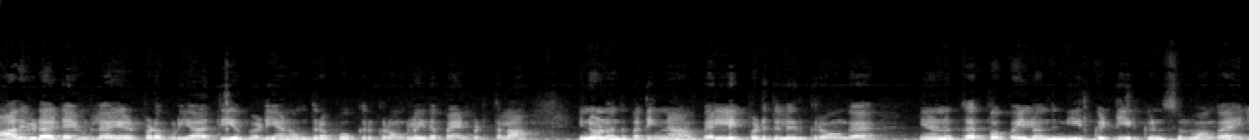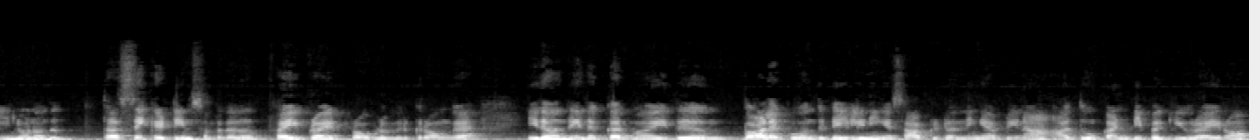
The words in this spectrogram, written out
மாதவிடாய் டைமில் ஏற்படக்கூடிய அதிகப்படியான உதிரப்போக்கு இருக்கிறவங்களும் இதை பயன்படுத்தலாம். இன்னொன்று வந்து பார்த்திங்கன்னா வெள்ளைப்படுதல் இருக்கிறவங்க இன்னொன்று கர்ப்பப்பையில் வந்து நீர் கட்டி இருக்குன்னு சொல்லுவாங்க இன்னொன்று வந்து தசைக்கட்டின்னு சொல்கிறது அதாவது ஃபைப்ராய்ட் ப்ராப்ளம் இருக்கிறவங்க இதை வந்து இந்த கர்ப இது வாழைப்பூ வந்து டெய்லி நீங்கள் சாப்பிட்டுட்டு வந்தீங்க அப்படின்னா அதுவும் கண்டிப்பாக க்யூர் ஆயிரும்.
